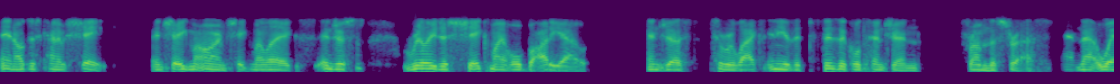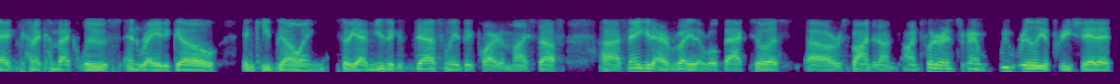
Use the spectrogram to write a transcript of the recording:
and I'll just kind of shake and shake my arms, shake my legs, and just really just shake my whole body out and just to relax any of the physical tension from the stress. And that way I can kind of come back loose and ready to go and keep going. So yeah, music is definitely a big part of my stuff. Uh, thank you to everybody that wrote back to us, uh, responded on, on Twitter, Instagram. We really appreciate it.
